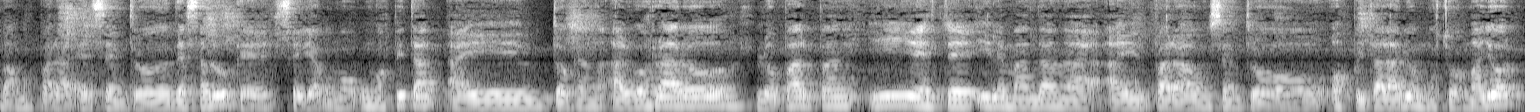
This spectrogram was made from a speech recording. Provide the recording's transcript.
vamos para el centro de salud, que sería como un hospital. Ahí tocan algo raro, lo palpan y, este, y le mandan a, ir para un centro hospitalario mucho mayor.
